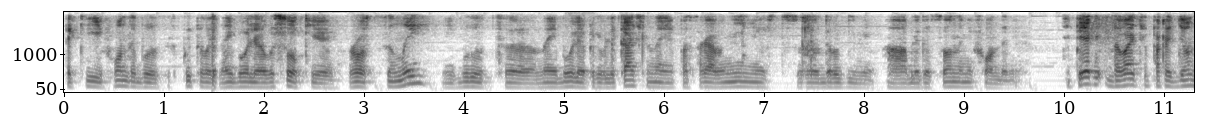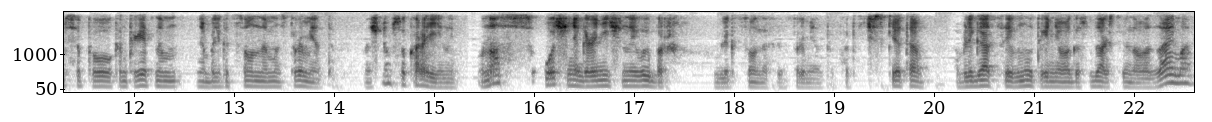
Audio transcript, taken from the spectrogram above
Такие фонды будут испытывать наиболее высокий рост цены и будут э, наиболее привлекательны по сравнению с другими облигационными фондами. Теперь давайте пройдемся по конкретным облигационным инструментам. Начнем с Украины. У нас очень ограниченный выбор облигационных инструментов. Фактически это облигации внутреннего государственного займа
